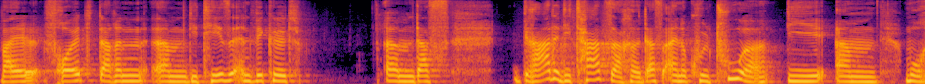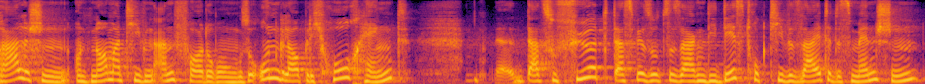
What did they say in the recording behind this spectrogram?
weil Freud darin ähm, die These entwickelt, ähm, dass gerade die Tatsache, dass eine Kultur die ähm, moralischen und normativen Anforderungen so unglaublich hoch hängt, äh, dazu führt, dass wir sozusagen die destruktive Seite des Menschen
